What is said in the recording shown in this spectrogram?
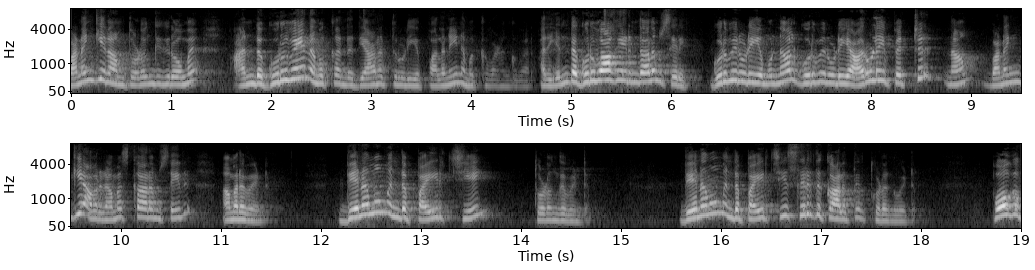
வணங்கி நாம் தொடங்குகிறோமே அந்த குருவே நமக்கு அந்த தியானத்தினுடைய பலனை நமக்கு வழங்குவார். அது எந்த குருவாக இருந்தாலும் சரி குருவினுடைய முன்னால் குருவினுடைய அருளை பெற்று நாம் வணங்கி அவர் நமஸ்காரம் செய்து அமர வேண்டும். தினமும் இந்த பயிற்சியை தொடங்க வேண்டும். தினமும் இந்த பயிற்சியை சிறிது காலத்தில் தொடங்க வேண்டும். போக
